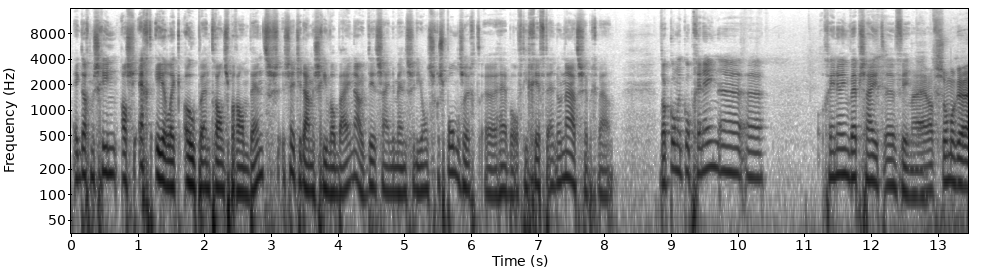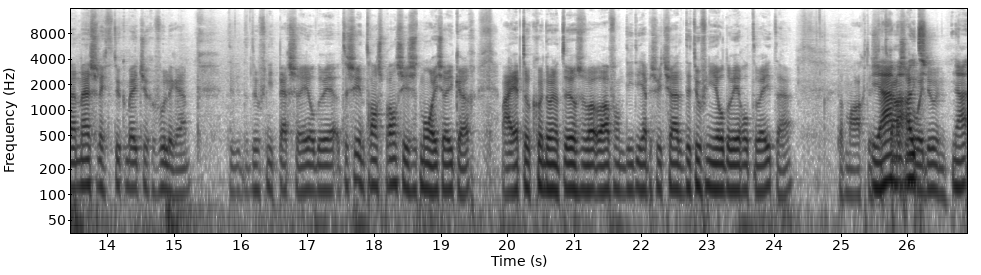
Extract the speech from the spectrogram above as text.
ik dacht misschien, als je echt eerlijk, open en transparant bent, zet je daar misschien wel bij. Nou, dit zijn de mensen die ons gesponsord eh, hebben of die giften en donaties hebben gedaan. Dan kon ik op geen één, geen één website eh, vinden. Nee, maar voor sommige mensen ligt het natuurlijk een beetje gevoelig, hè. Dat- hoeft niet per se heel de wereld. Het is in transparantie is het mooi, zeker. Maar je hebt ook gewoon donateurs wa- waarvan die, die hebben zoiets van, ja, dit hoeft niet heel de wereld te weten, hè. Dat mag, dus Ja, dat gaan ze uit- mooi doen. Nou,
